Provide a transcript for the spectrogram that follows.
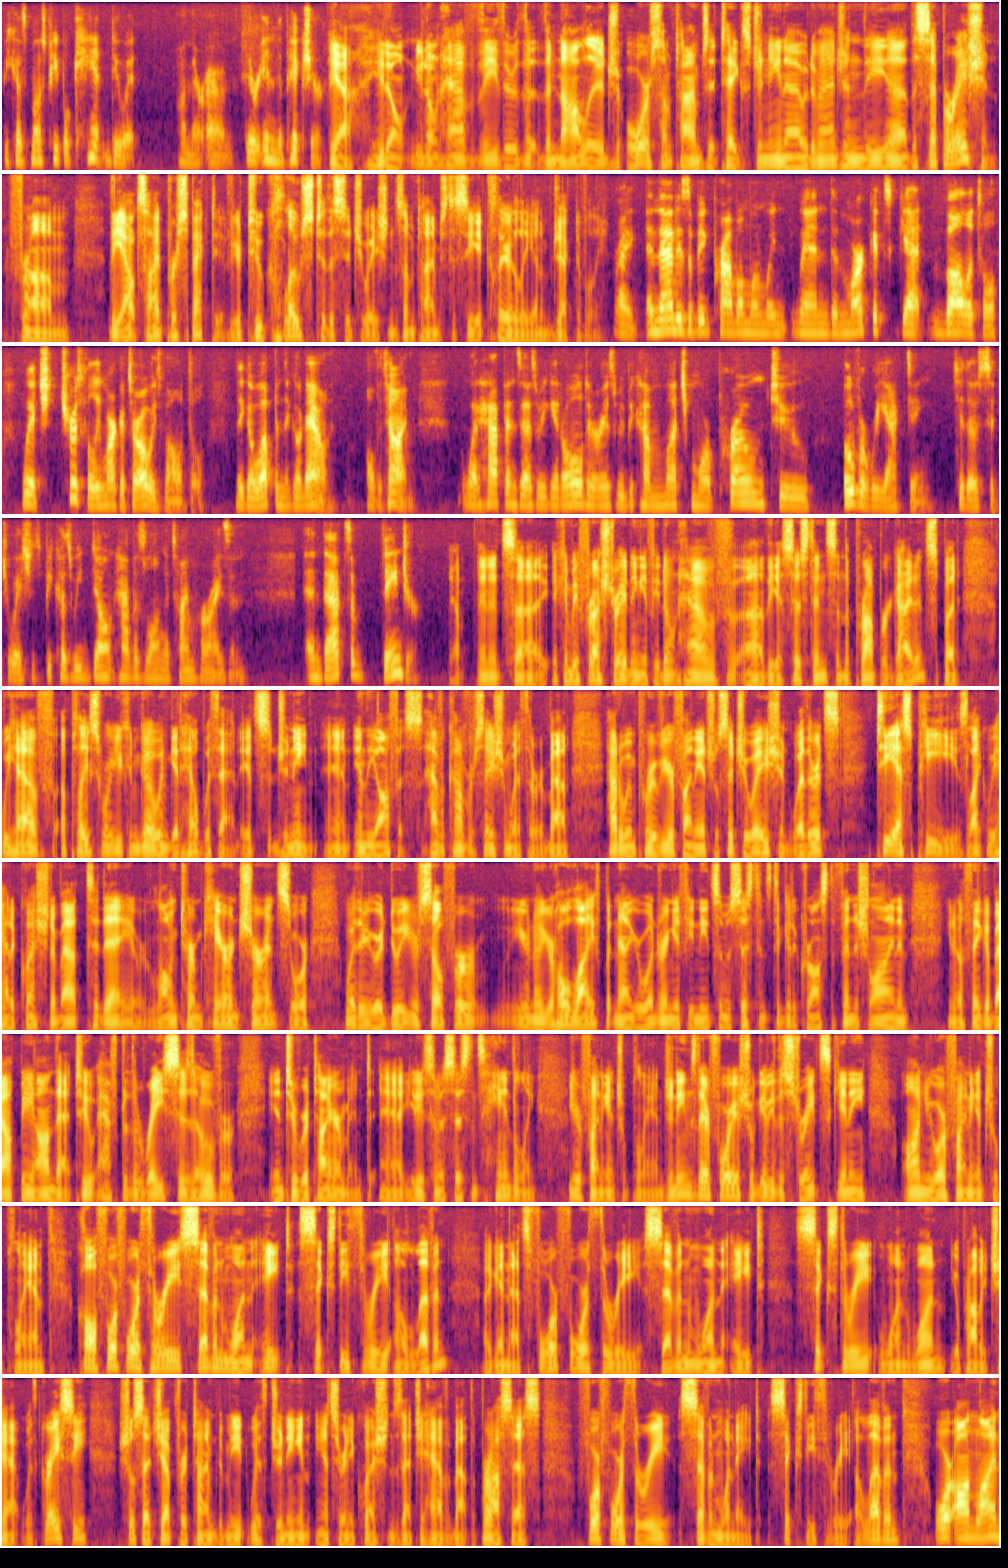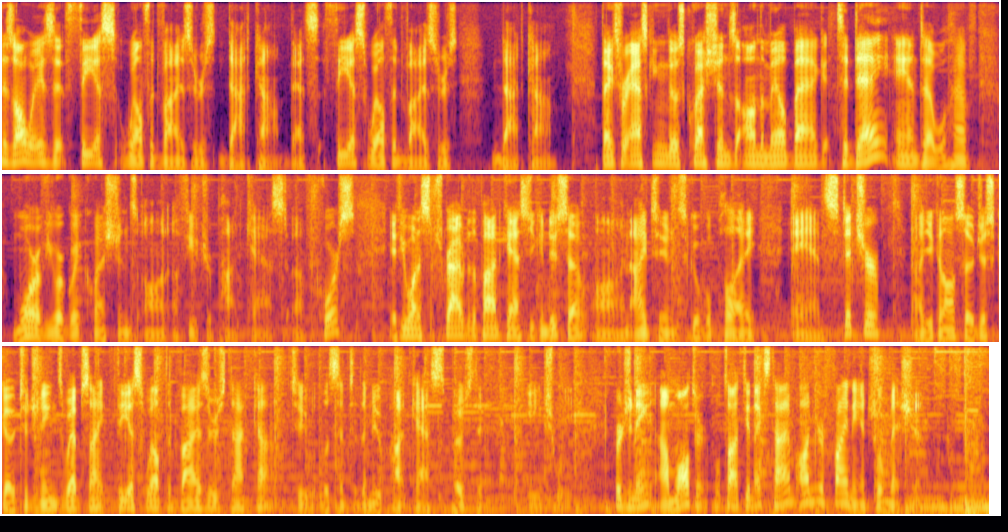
because most people can't do it on their own. They're in the picture. Yeah, you don't you don't have the, either the the knowledge or sometimes it takes Janine. I would imagine the uh, the separation from the outside perspective. You're too close to the situation sometimes to see it clearly and objectively. Right, and that is a big problem when when when the markets get volatile. Which, truthfully, markets are always volatile. They go up and they go down all the time. What happens as we get older is we become much more prone to overreacting to those situations because we don't have as long a time horizon. And that's a danger. Yeah, and it's uh, it can be frustrating if you don't have uh, the assistance and the proper guidance. But we have a place where you can go and get help with that. It's Janine, and in the office, have a conversation with her about how to improve your financial situation. Whether it's TSPs, like we had a question about today, or long-term care insurance, or whether you're a do-it-yourself for you know your whole life, but now you're wondering if you need some assistance to get across the finish line, and you know think about beyond that too. After the race is over into retirement, uh, you need some assistance handling your financial plan. Janine's there for you. She'll give you the straight, skinny on your financial plan. Call 443 718 6311. Again, that's 443 718 6311. You'll probably chat with Gracie. She'll set you up for a time to meet with Janine, answer any questions that you have about the process. 443 718 6311, or online as always at theuswealthadvisors.com. That's theuswealthadvisors.com. Thanks for asking those questions on the mailbag today, and uh, we'll have more of your great questions on a future podcast, of course. If you want to subscribe to the podcast, you can do so on iTunes, Google Play, and Stitcher. Uh, you can also just go to Janine's website, theuswealthadvisors.com, to listen to the new podcasts posted each week. For Janine, I'm Walter. We'll talk to you next time on your financial mission.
